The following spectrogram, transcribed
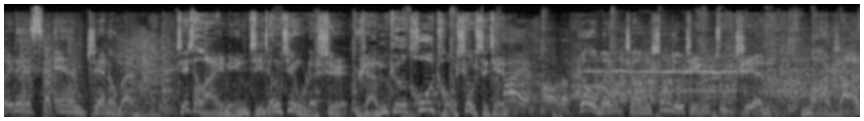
Ladies and gentlemen，接下来您即将进入的是然哥脱口秀时间。太好了，让我们掌声有请主持人马然。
